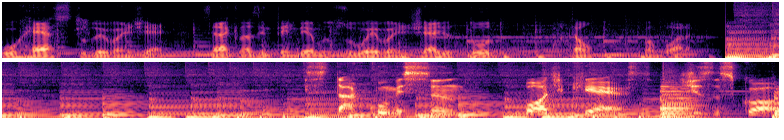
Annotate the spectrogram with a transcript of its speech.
O resto do Evangelho. Será que nós entendemos o Evangelho todo? Então, vamos embora. Está começando o podcast Jesus Cop,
